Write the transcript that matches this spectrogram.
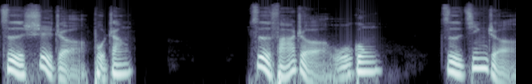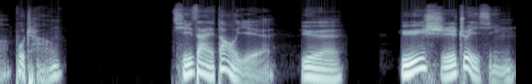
自是者不彰；自伐者无功，自矜者不长。其在道也，曰：于时坠行，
